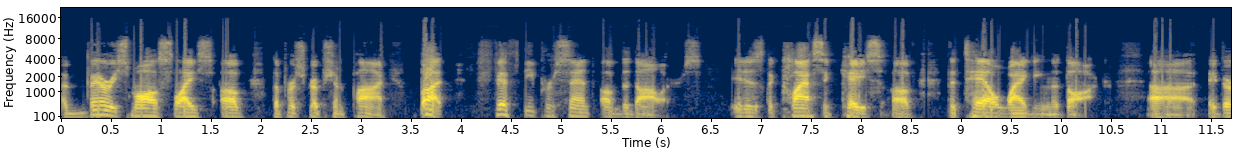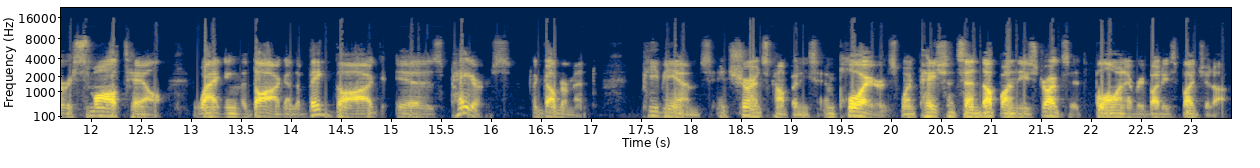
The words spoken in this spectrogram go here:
a very small slice of the prescription pie, but 50% of the dollars. It is the classic case of the tail wagging the dog, uh, a very small tail wagging the dog. And the big dog is payers, the government, PBMs, insurance companies, employers. When patients end up on these drugs, it's blowing everybody's budget up.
